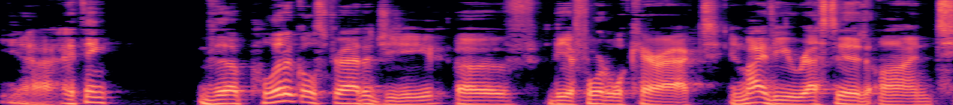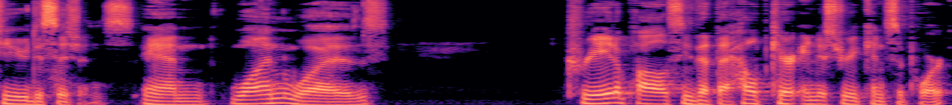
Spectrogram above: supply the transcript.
Yeah, I think the political strategy of the Affordable Care Act, in my view, rested on two decisions. And one was create a policy that the healthcare industry can support.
